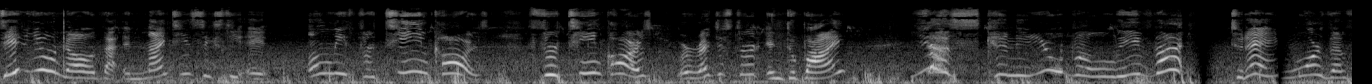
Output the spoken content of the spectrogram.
Did you know that in 1968, only 13 cars, 13 cars were registered in Dubai? Yes! Can you believe that? Today, more than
